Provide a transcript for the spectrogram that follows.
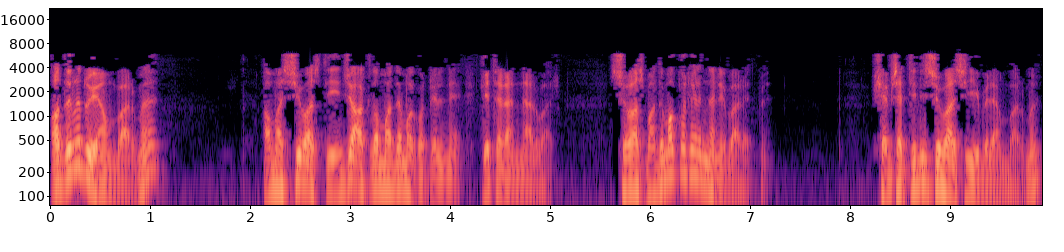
Adını duyan var mı? Ama Sivas deyince akla Mademak Oteli'ni getirenler var. Sivas Mademak Oteli'nden ibaret mi? Şemseddin Sivasi'yi bilen var mı?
